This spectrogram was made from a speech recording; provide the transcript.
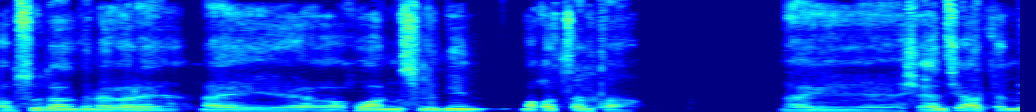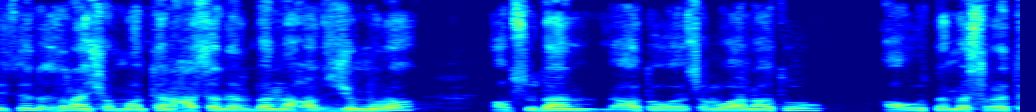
ኣብ ሱዳን ዝነበረ ናይ እኽዋን ምስልሚን መቐፀልታ ናይ 1928 ሓሰን ኣልበና ካብ ዝጅምሮ ኣብ ሱዳን ዝኣተወ ፅልዋናቱ ኣብኡ ተመስረተ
